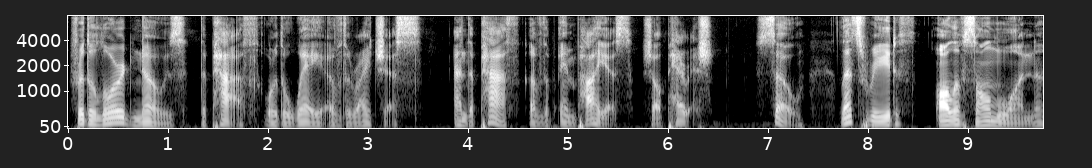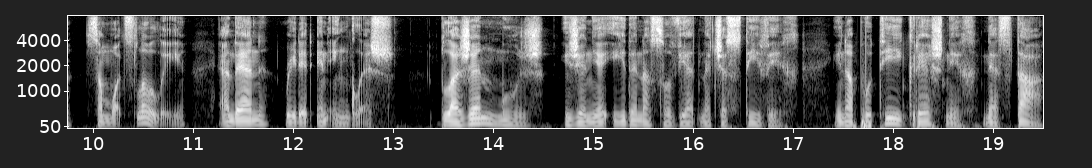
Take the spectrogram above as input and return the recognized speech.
For the Lord knows the path or the way of the righteous, and the path of the impious shall perish. So, let's read all of Psalm 1 somewhat slowly, and then read it in English. Блажен муж, и же не иде на совет нечестивых, и на пути грешных не ста,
